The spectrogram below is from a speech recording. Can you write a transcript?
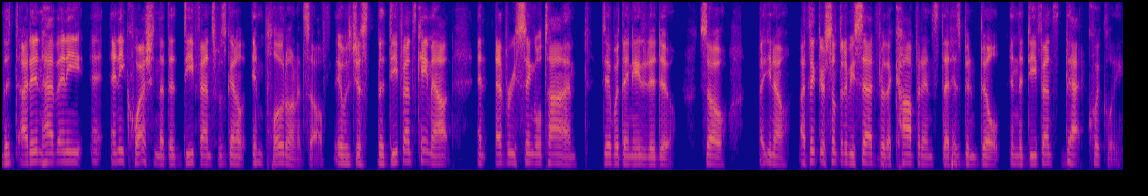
That I didn't have any any question that the defense was gonna implode on itself. It was just the defense came out and every single time did what they needed to do. So uh, you know, I think there's something to be said for the confidence that has been built in the defense that quickly.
